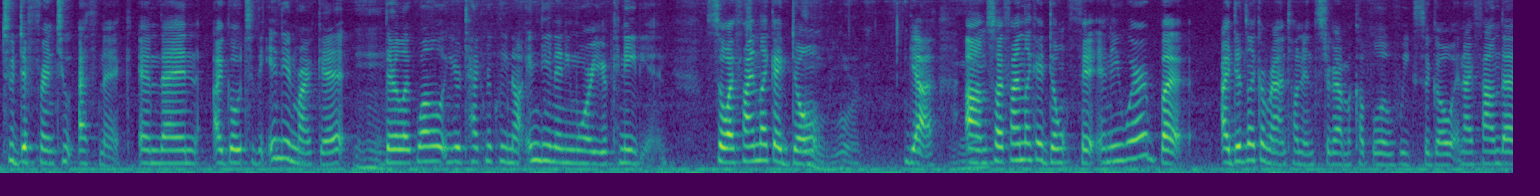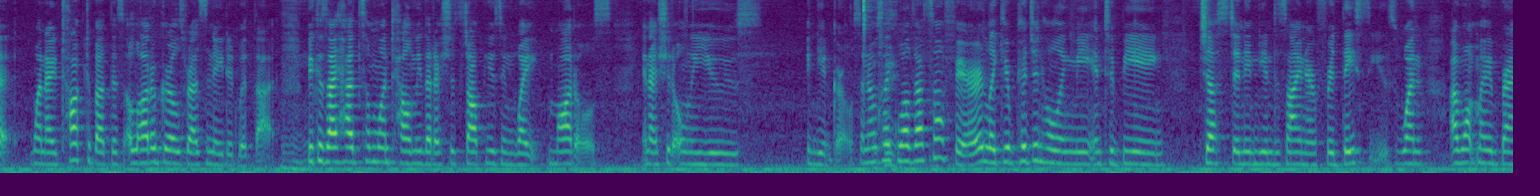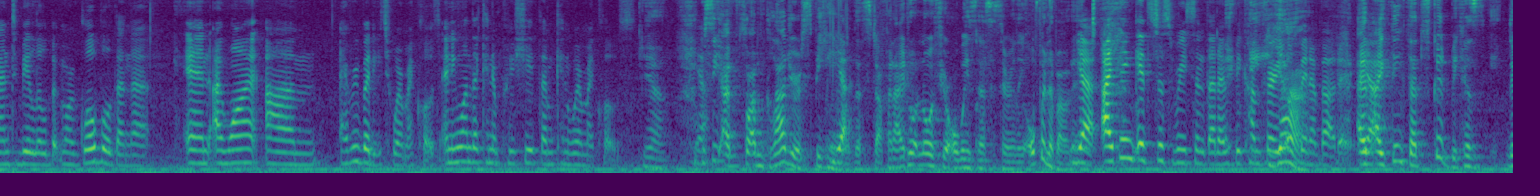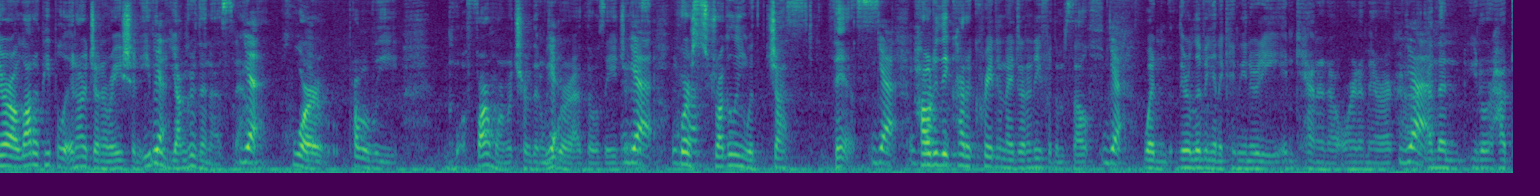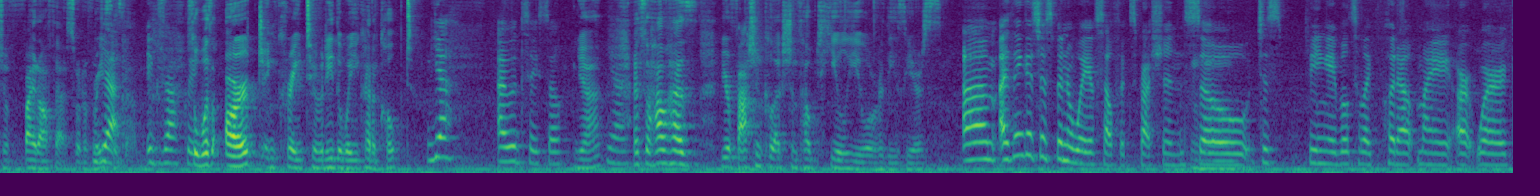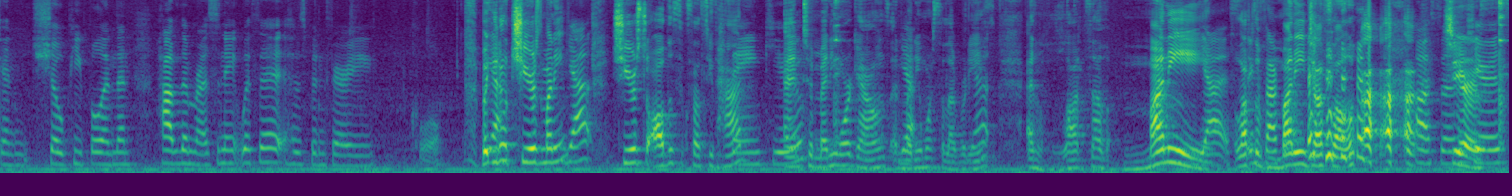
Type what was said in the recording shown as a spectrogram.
too different, too ethnic. And then I go to the Indian market, Mm-hmm. they're like, "Well, you're technically not Indian anymore, you're Canadian." So I find like I don't Oh Lord. Yeah. Um, so I find like I don't fit anywhere, but I did like a rant on Instagram a couple of weeks ago, and I found that when I talked about this, a lot of girls resonated with that mm-hmm. because I had someone tell me that I should stop using white models and I should only use Indian girls. And I was like, well, that's not fair. Like, you're pigeonholing me into being just an Indian designer for Desis when I want my brand to be a little bit more global than that. And I want um, everybody to wear my clothes. Anyone that can appreciate them can wear my clothes. Yeah. Yeah. Well, see, I'm, so I'm glad you're speaking Yeah. about this stuff, and I don't know if you're always necessarily open about it. Yeah, I think it's just recent that I've become very Yeah. open about it. And. I think that's good because there are a lot of people in our generation, even younger than us now, who are probably far more mature than we were at those ages, Yeah, who are struggling with just this. Yeah, How do they kind of create an identity for themselves Yeah. when they're living in a community in Canada or in America? Yeah. And then, you know, how to fight off that sort of racism. Yeah, exactly. So was art and creativity the way you kind of coped? Yeah, I would say so. Yeah? Yeah. And so how has your fashion collections helped heal you over these years? Um, I think it's just been a way of self-expression. So Mm-hmm. just being able to like put out my artwork and show people, and then have them resonate with it has been very cool. But Yeah. you know, cheers, Mani. Yeah. Cheers to all the success you've had. Thank you. And to many more gowns and Yeah. many more celebrities Yeah. and lots of money. Yes, Lots of money, Jessel. Awesome. Cheers. Cheers.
